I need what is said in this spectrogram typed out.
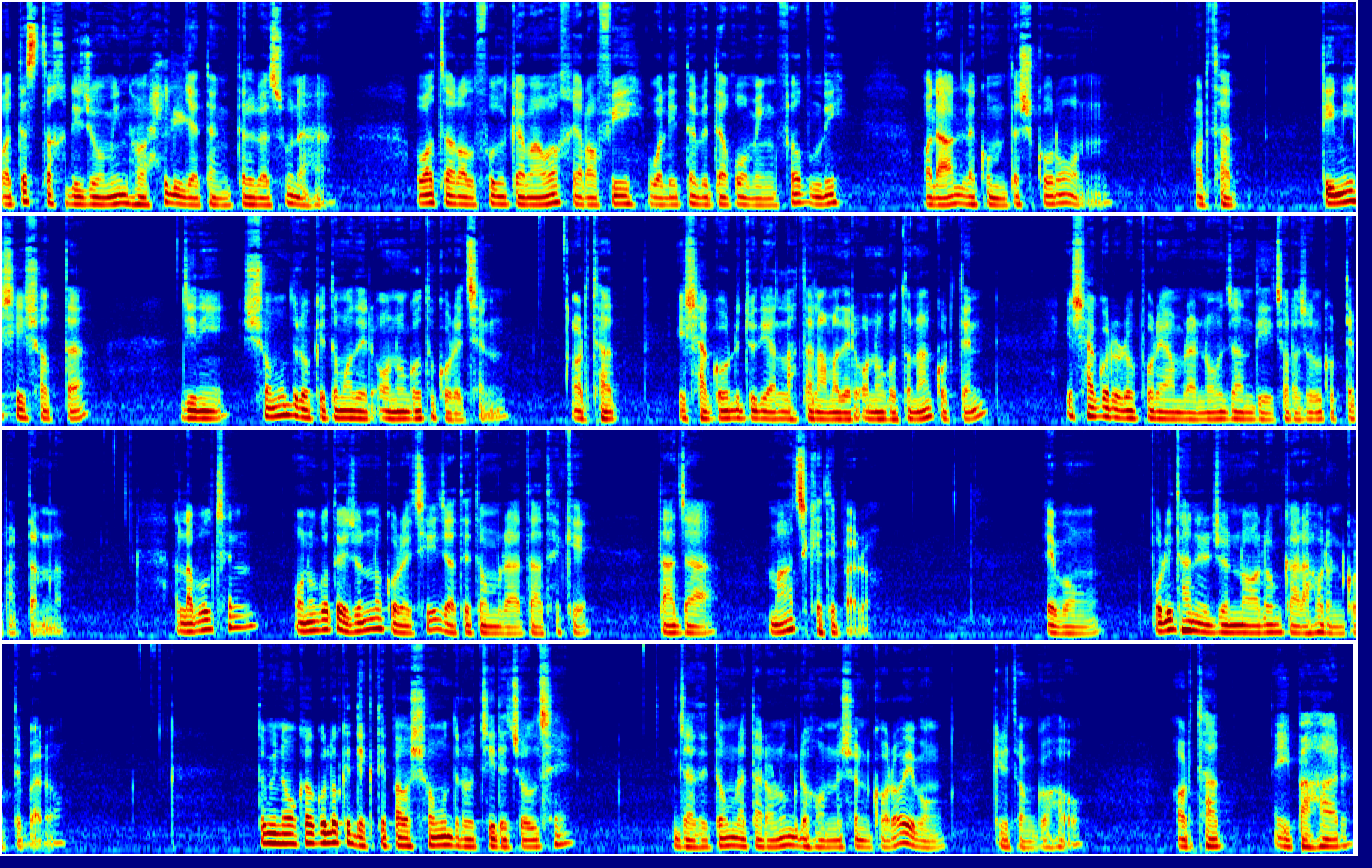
وتستخرجوا منه حلية تلبسونها وترى الفلك مواخر فيه ولتبتغوا من فضله ولعلكم تشكرون অর্থাৎ তিনি সেই সত্তা যিনি সমুদ্রকে তোমাদের অনুগত করেছেন। অর্থাৎ, এ সাগর যদি আল্লাহ তালা আমাদের অনুগত না করতেন, এ সাগরের ওপরে আমরা নৌযান দিয়ে চলাচল করতে পারতাম না। আল্লাহ বলছেন, অনুগত এজন্য করেছি যাতে তোমরা তা থেকে তাজা মাছ খেতে পারো এবং পরিধানের জন্য অলঙ্কার আহরণ করতে পারো। তুমি নৌকাগুলোকে দেখতে পাও সমুদ্র চিরে চলছে, যাতে তোমরা তার অনুগ্রহ অন্বেষণ করো এবং কৃতজ্ঞ হও অর্থাৎ এই পাহাড়,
